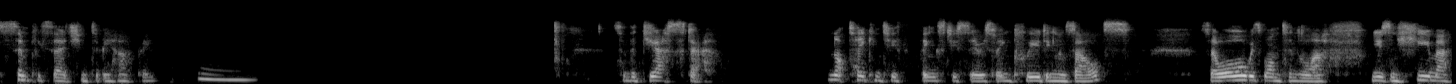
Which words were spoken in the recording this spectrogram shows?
simply searching to be happy. Mm. So the jester, not taking too, things too seriously, including themselves. So always wanting to laugh, using humour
